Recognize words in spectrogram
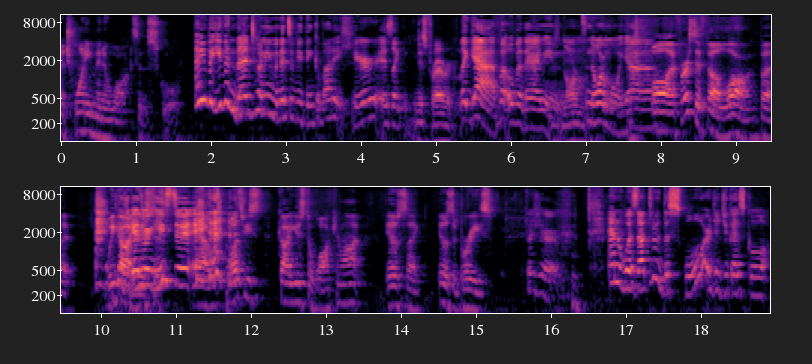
a twenty minute walk to the school. I mean, but even then, 20 minutes, if you think about it, here is like, It's forever. like yeah, but over there, I mean, It's normal. It's normal, yeah. Well, at first it felt long, but we you got guys used weren't to, used to it. yeah, once we got used to walking a lot, it was like it was a breeze. For sure. And was that through the school, or did you guys go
